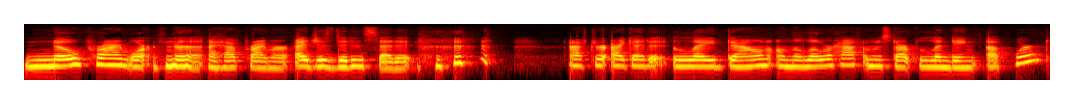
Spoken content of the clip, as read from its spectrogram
No prime primer, I have primer, I just didn't set it. After I get it laid down on the lower half, I'm going to start blending upward.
